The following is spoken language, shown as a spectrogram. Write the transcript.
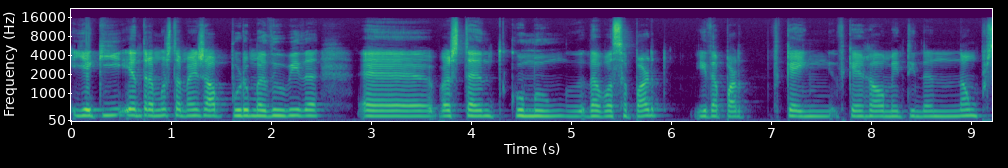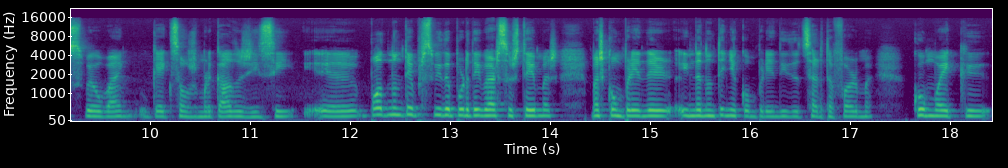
E aqui entramos também já por uma dúvida uh, bastante comum da vossa parte e da parte de quem, de quem realmente ainda não percebeu bem o que é que são os mercados em si. Uh, pode não ter percebido por diversos temas, mas compreender, ainda não tinha compreendido de certa forma como é que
